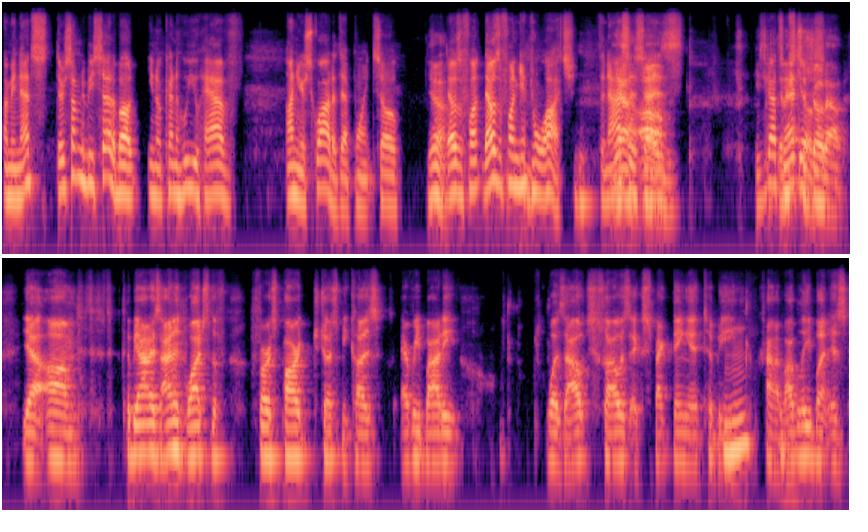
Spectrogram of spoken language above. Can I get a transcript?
I mean, that's there's something to be said about you know kind of who you have on your squad at that point. So Yeah. that was a fun that was a fun game to watch. Thanasis Yeah, um, has he's got some skills. showed out. Yeah. Um. To be honest, I didn't watch the first part just because everybody was out, so I was expecting it to be Mhm. kind of ugly. But as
